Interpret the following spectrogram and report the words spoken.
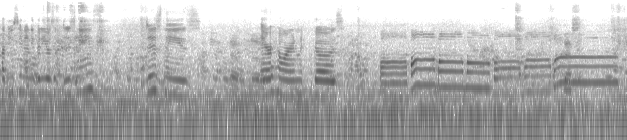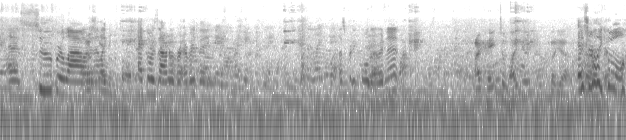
Have you seen any videos of Disney's? Disney's No, no. air horn goes ba ba ba ba ba ba ba and it's super loud that's and it like over the top. echoes out over everything. That's pretty cool though, isn't it? I hate to like it, but yeah. It's really cool.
